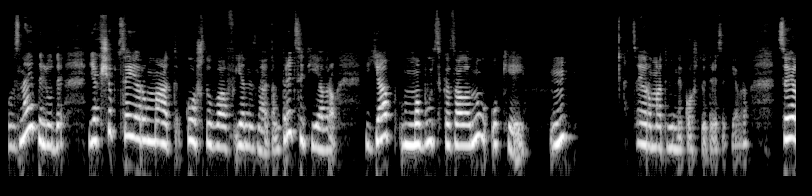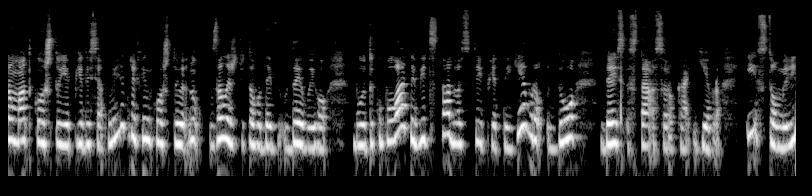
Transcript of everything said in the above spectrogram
Ви знаєте, люди, якщо б цей аромат коштував, я не знаю, там 30 євро, я б, мабуть, сказала, ну окей. Цей аромат він не коштує 30 євро. Цей аромат коштує 50 мл, він коштує, ну, залежить від того, де, де ви його будете купувати, від 125 євро до десь 140 євро. І 100 мл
